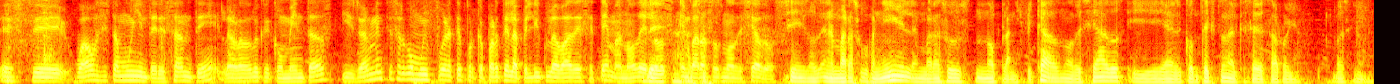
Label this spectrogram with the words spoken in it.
Este, wow, sí está muy interesante, la verdad lo que comentas. Y realmente es algo muy fuerte porque aparte la película va de ese tema, ¿no? De, De- los embarazos no deseados. Sí, los- el embarazo juvenil, embarazos no planificados, no deseados y el contexto en el que se desarrolla, básicamente.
